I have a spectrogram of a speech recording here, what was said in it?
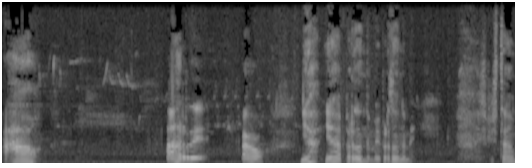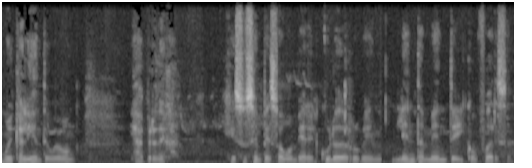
¡Au! ¡Arde! ¡Au! Ya, ya, perdóname, perdóname. Es que estaba muy caliente, huevón. Ya, pero deja. Jesús empezó a bombear el culo de Rubén lentamente y con fuerza.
